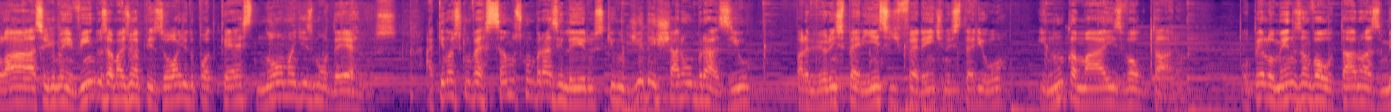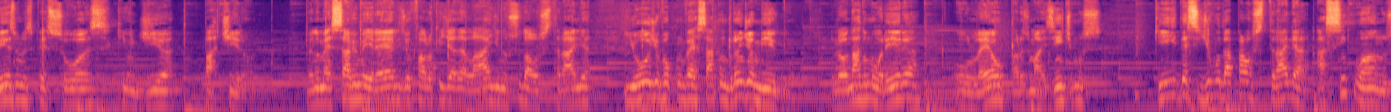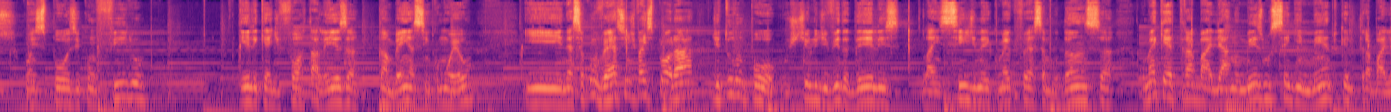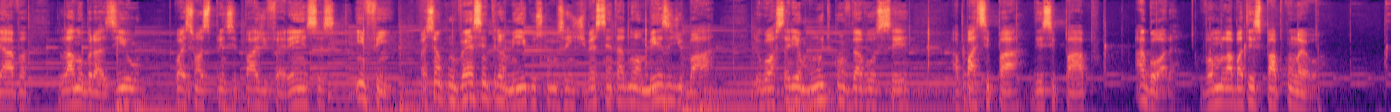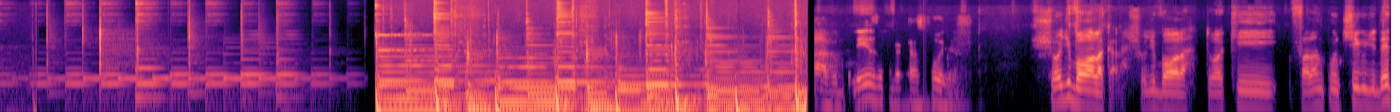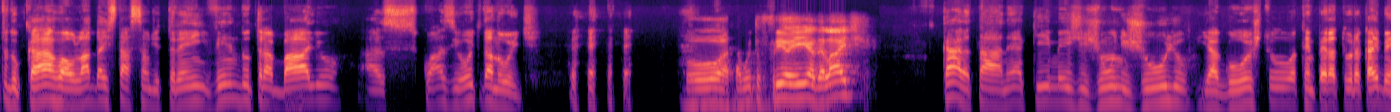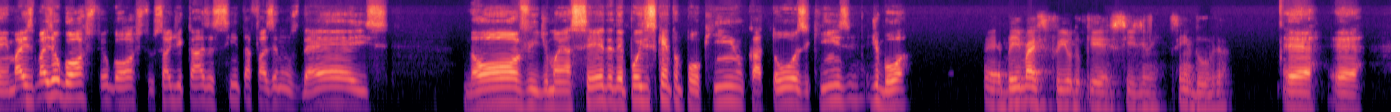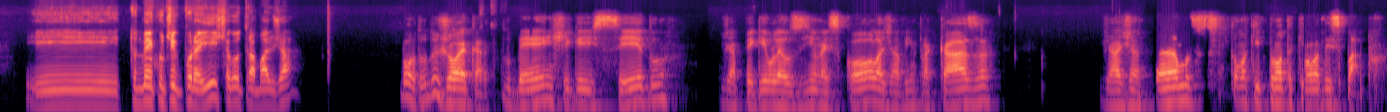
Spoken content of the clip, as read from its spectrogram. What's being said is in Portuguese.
Olá, sejam bem-vindos a mais um episódio do podcast Nômades Modernos. Aqui nós conversamos com brasileiros que um dia deixaram o Brasil para viver uma experiência diferente no exterior e nunca mais voltaram. Ou pelo menos não voltaram as mesmas pessoas que um dia partiram. Meu nome é Sávio Meirelles, eu falo aqui de Adelaide, no sul da Austrália, e hoje eu vou conversar com um grande amigo, o Leonardo Moreira, ou Léo para os mais íntimos, que decidiu mudar para a Austrália há cinco anos, com a esposa e com o filho. Ele que é de Fortaleza, também assim como eu. E nessa conversa a gente vai explorar de tudo um pouco, o estilo de vida deles lá em Sydney, como é que foi essa mudança, como é que é trabalhar no mesmo segmento que ele trabalhava lá no Brasil, quais são as principais diferenças. Enfim, vai ser uma conversa entre amigos, como se a gente estivesse sentado numa mesa de bar. Eu gostaria muito de convidar você a participar desse papo agora. Vamos lá bater esse papo com o Léo. Beleza? Como é que tá as coisas? Show de bola, cara. Show de bola. Tô aqui falando contigo de dentro do carro, ao lado da estação de trem, vindo do trabalho às quase 8 da noite. Boa, tá muito frio aí, Adelaide? Cara, tá, né? Aqui mês de junho, julho e agosto, a temperatura cai bem. Mas, mas eu gosto, eu gosto. Saio de casa assim, tá fazendo uns 10, 9 de manhã cedo, depois esquenta um pouquinho, 14, 15, de boa. É bem mais frio do que Sydney, sem dúvida. É, é. E tudo bem contigo por aí? Chegou do trabalho já? Bom, tudo jóia, cara. Tudo bem. Cheguei cedo. Já peguei o Leozinho na escola, já vim para casa. Já jantamos. Estamos aqui pronto aqui para bater esse papo.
